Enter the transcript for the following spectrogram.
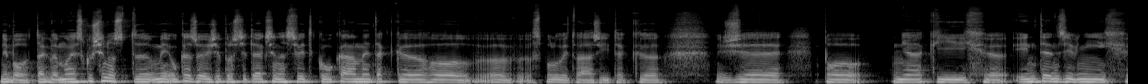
nebo takhle, moje zkušenost eh, mi ukazuje, že prostě to, jak se na svět koukáme, tak eh, ho spolu vytváří, tak že po nějakých intenzivních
